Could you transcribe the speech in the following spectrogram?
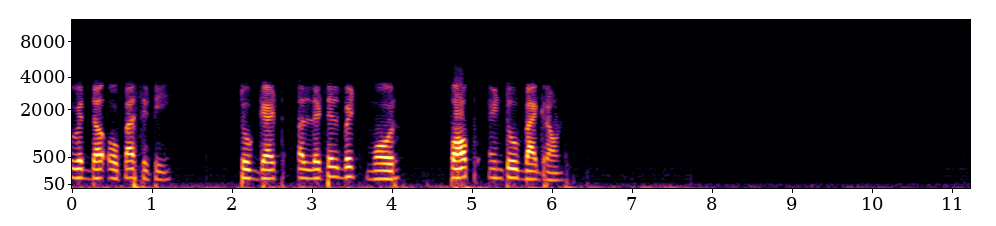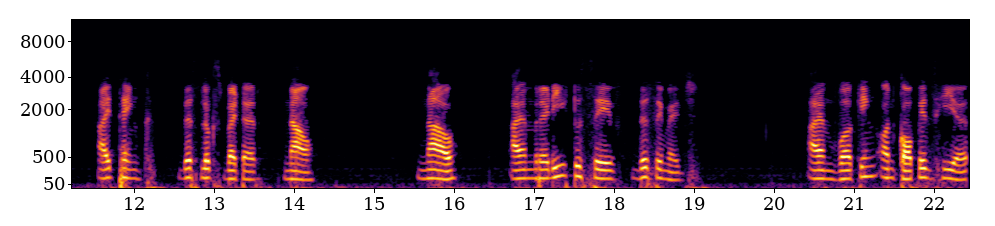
with the opacity to get a little bit more pop into background. I think this looks better now. Now I am ready to save this image. I am working on copies here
